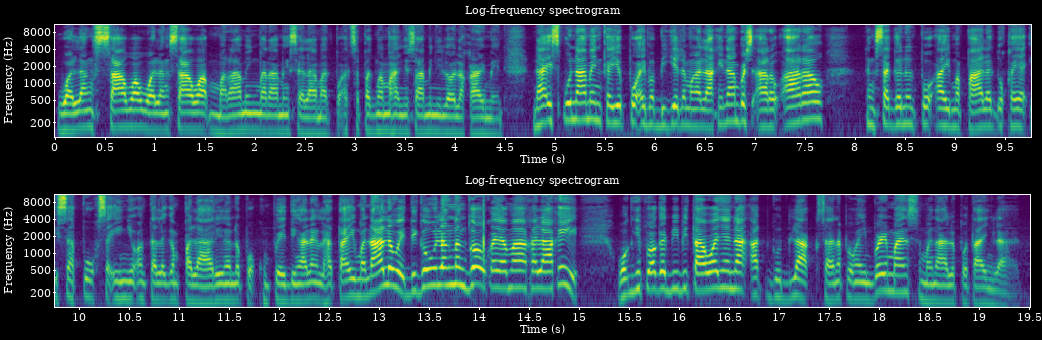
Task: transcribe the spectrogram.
Walang sawa, walang sawa. Maraming maraming salamat po at sa pagmamahal nyo sa amin ni Lola Carmen. Nais po namin kayo po ay mabigyan ng mga lucky numbers araw-araw nang sa ganun po ay mapalad o kaya isa po sa inyo ang talagang palarin ano po kung pwede nga lang lahat tayo manalo eh di lang ng go kaya mga kalaki huwag niyo po agad bibitawan yan na at good luck sana po ngayong Burmans manalo po tayong lahat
